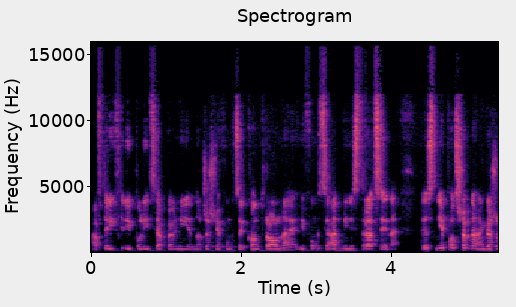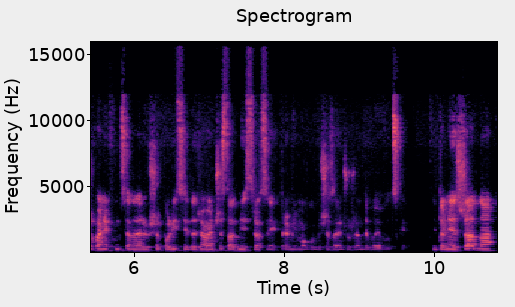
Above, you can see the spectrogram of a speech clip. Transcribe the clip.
A w tej chwili policja pełni jednocześnie funkcje kontrolne i funkcje administracyjne. To jest niepotrzebne angażowanie funkcjonariuszy policji do działań czysto administracyjnych, którymi mogłyby się zająć urzędy wojewódzkie. I to nie jest żadna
